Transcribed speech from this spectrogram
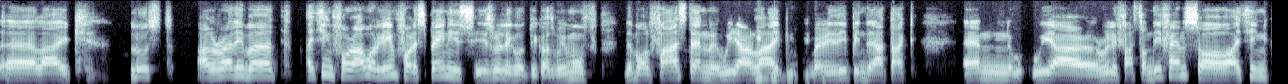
uh, like lost already, but I think for our game for Spain is is really good because we move the ball fast and we are like very deep in the attack, and we are really fast on defense. So I think.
